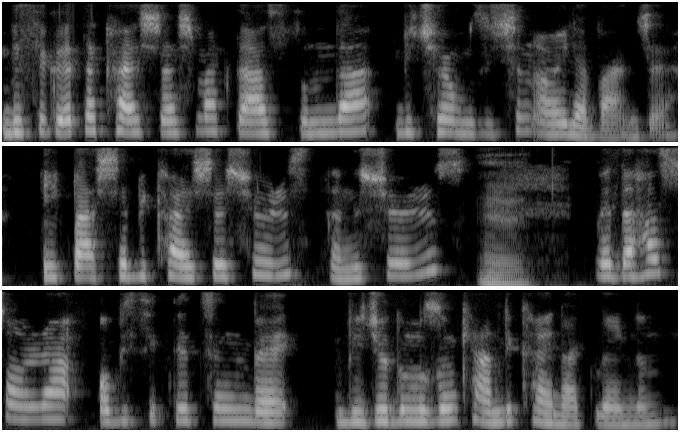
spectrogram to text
Bisikletle karşılaşmak da aslında birçoğumuz için öyle bence. İlk başta bir karşılaşıyoruz, tanışıyoruz Evet. ve daha sonra o bisikletin ve vücudumuzun kendi kaynaklarının,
